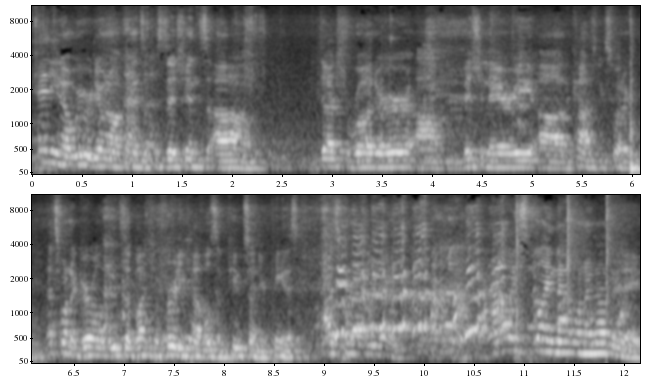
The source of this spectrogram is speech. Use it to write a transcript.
and you know, we were doing all kinds of positions. Um, Dutch rudder, um, missionary, uh, the Cosmic sweater. That's when a girl eats a bunch of fruity pebbles and pukes on your penis. That's for another day. I'll explain that one another day.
